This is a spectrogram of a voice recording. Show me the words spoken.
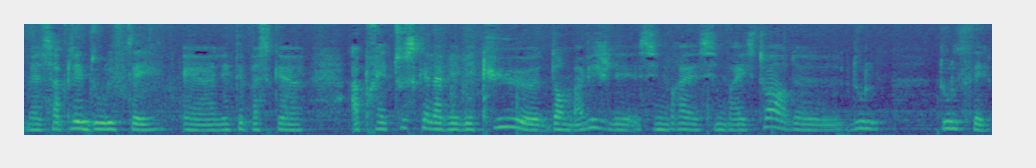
Mais elle s'appelait Dulce. Et elle était parce que, après tout ce qu'elle avait vécu euh, dans ma vie, c'est une vraie, c'est une vraie histoire de Dul- Dulce.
